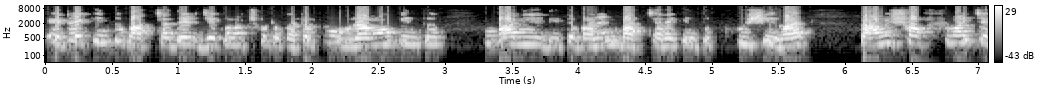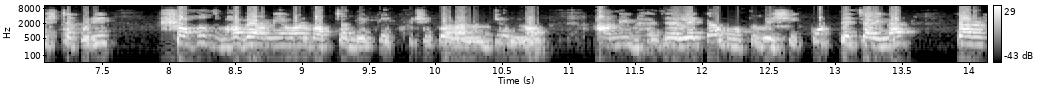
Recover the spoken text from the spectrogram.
এটা কিন্তু বাচ্চাদের যে কোনো ছোটখাটো প্রোগ্রামও কিন্তু বানিয়ে দিতে পারেন। বাচ্চারা কিন্তু খুশি হয়। তা আমি সবসময় চেষ্টা করি সহজভাবে আমি আমার বাচ্চাদেরকে খুশি করানোর জন্য। আমি ভেজালে কাম অত বেশি করতে চাই না। কারণ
